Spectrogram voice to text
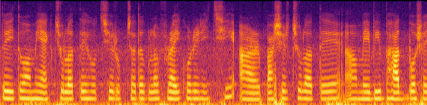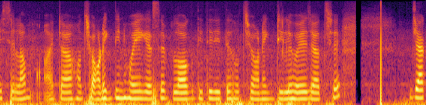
তো এই তো আমি এক চুলাতে হচ্ছে রূপচাঁদাগুলো ফ্রাই করে নিচ্ছি। আর পাশের চুলাতে মেবি ভাত বসাইছিলাম। এটা হচ্ছে অনেক দিন হয়ে গেছে। ব্লগ দিতে দিতে হচ্ছে অনেক ডিলে হয়ে যাচ্ছে। যাক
